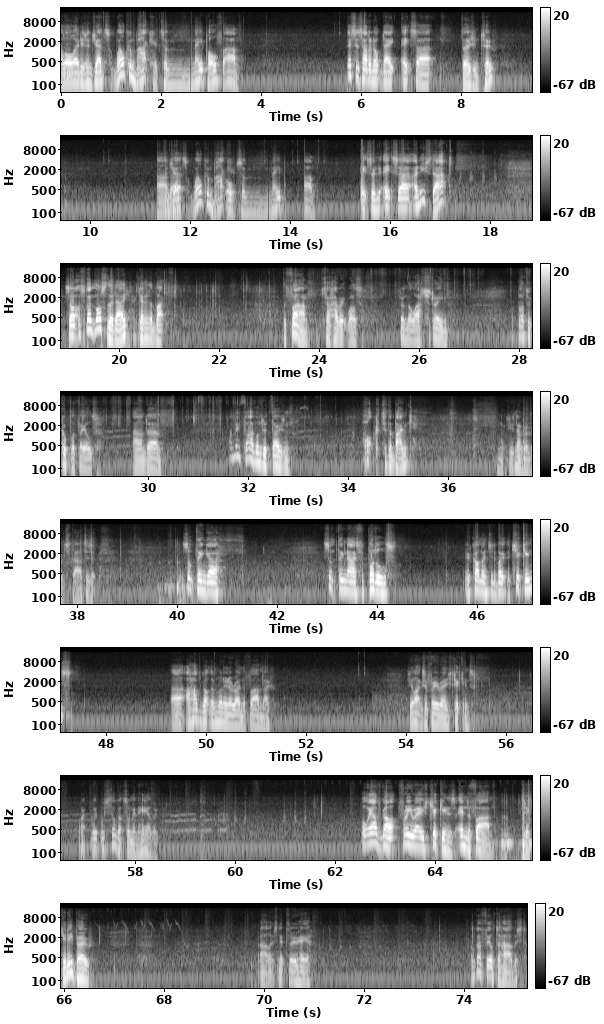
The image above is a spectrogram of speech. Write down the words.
Hello ladies and gents, welcome back to Maypole Farm. This has had an update, it's uh, version 2. And uh, gents, welcome back oh. to Maypole Farm. It's, an, it's uh, a new start. So I've spent most of the day getting the back the farm to how it was from the last stream. I bought a couple of fields and um, I'm in 500,000 hock to the bank. Which is never a good start is it? Something uh, something nice for puddles. Who commented about the chickens? Uh, I have got them running around the farm now. She likes the free range chickens. We, have still got some in here Luke But we have got free range chickens in the farm. Chickity boo. Right, ah, let's nip through here. I've got a field to harvest.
